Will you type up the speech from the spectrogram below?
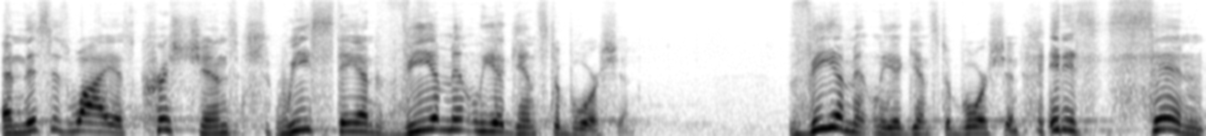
And this is why, as Christians, we stand vehemently against abortion. Vehemently against abortion. It is sin.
